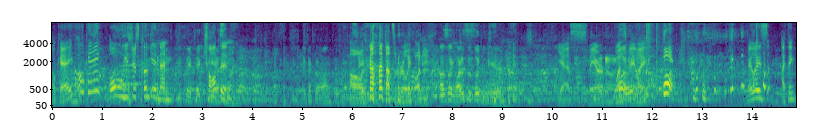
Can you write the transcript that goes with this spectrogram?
Okay, okay. Oh, he's just cooking and They chopping. PS1, by the way. They picked the wrong Pokemon. Oh, that's really funny. I was like, why does this look weird? Yes, they are. What's Oh, hey. melee? Fuck! Melee's. I think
